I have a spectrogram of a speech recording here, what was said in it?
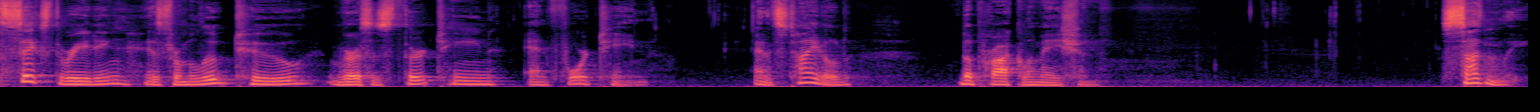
Sixth reading is from Luke 2, verses 13 and 14, and it's titled The Proclamation. Suddenly,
